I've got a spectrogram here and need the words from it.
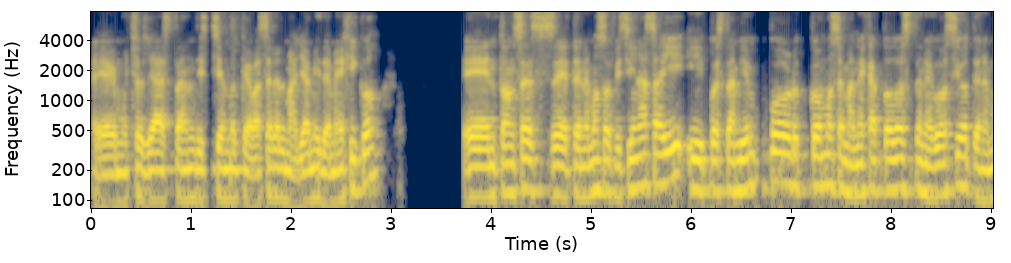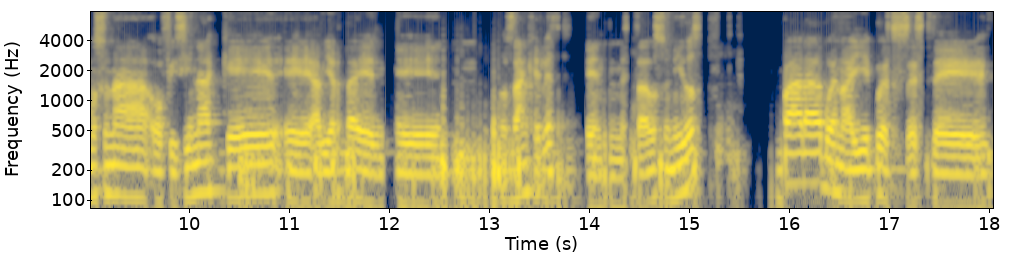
Eh, muchos ya están diciendo que va a ser el Miami de México. Eh, entonces, eh, tenemos oficinas ahí y pues también por cómo se maneja todo este negocio, tenemos una oficina que abierta en, Los Ángeles, en Estados Unidos, para, bueno, ahí pues este,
